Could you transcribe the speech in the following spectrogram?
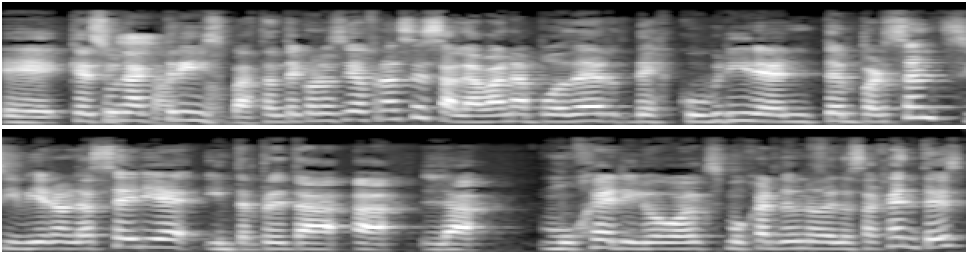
eh, que es una actriz bastante conocida francesa, la van a poder descubrir en 10%, si vieron la serie, interpreta a la mujer y luego ex mujer de uno de los agentes,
